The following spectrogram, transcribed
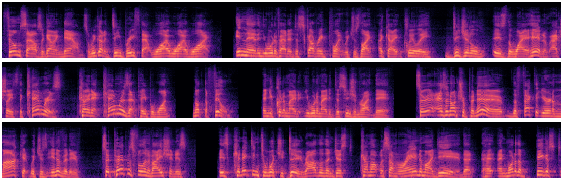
film sales are going down. So we've got to debrief that. Why, why, why? In there, that you would have had a discovery point, which is like, okay, clearly digital is the way ahead. Actually, it's the cameras, Kodak cameras that people want, not the film. And you could have made it, you would have made a decision right there. So, as an entrepreneur, the fact that you're in a market which is innovative, so purposeful innovation is is connecting to what you do rather than just come up with some random idea that and one of the biggest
